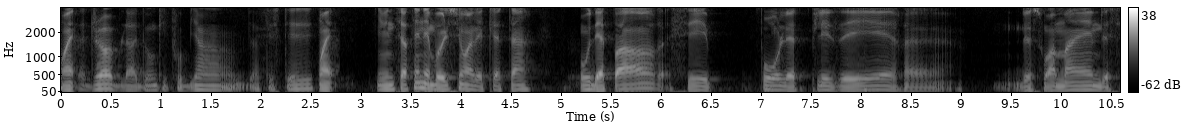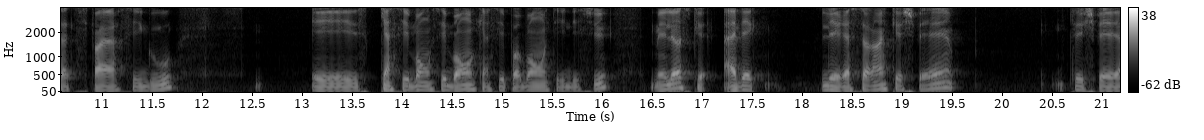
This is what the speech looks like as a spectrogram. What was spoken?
Ouais. la job, là, donc il faut bien, bien tester. Il y a une certaine évolution avec le temps. Au départ, c'est pour le plaisir euh, de soi-même, de satisfaire ses goûts. Et quand c'est bon, c'est bon. Quand c'est pas bon, tu es déçu. Mais là, ce que, avec les restaurants que je fais, je fais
